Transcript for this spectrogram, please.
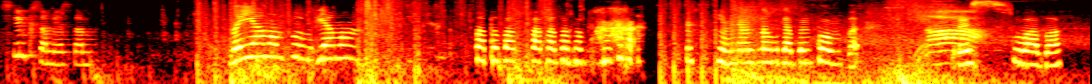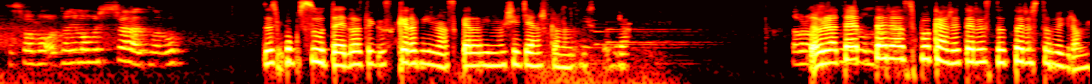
Snixem jestem. No i ja mam... Po, ja mam... Pa, pa, pa, pa, pa, pa, pa, pa. Ja miałam znowu double pompę. A, To jest słaba. to słabo, to nie mogłeś strzelać znowu. To jest popsute, dlatego z karabina. Z karabiną się ciężko nazwać. Dobra, Dobra, Dobra ostatnia te, runda. teraz pokażę. Teraz to, teraz to wygram.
